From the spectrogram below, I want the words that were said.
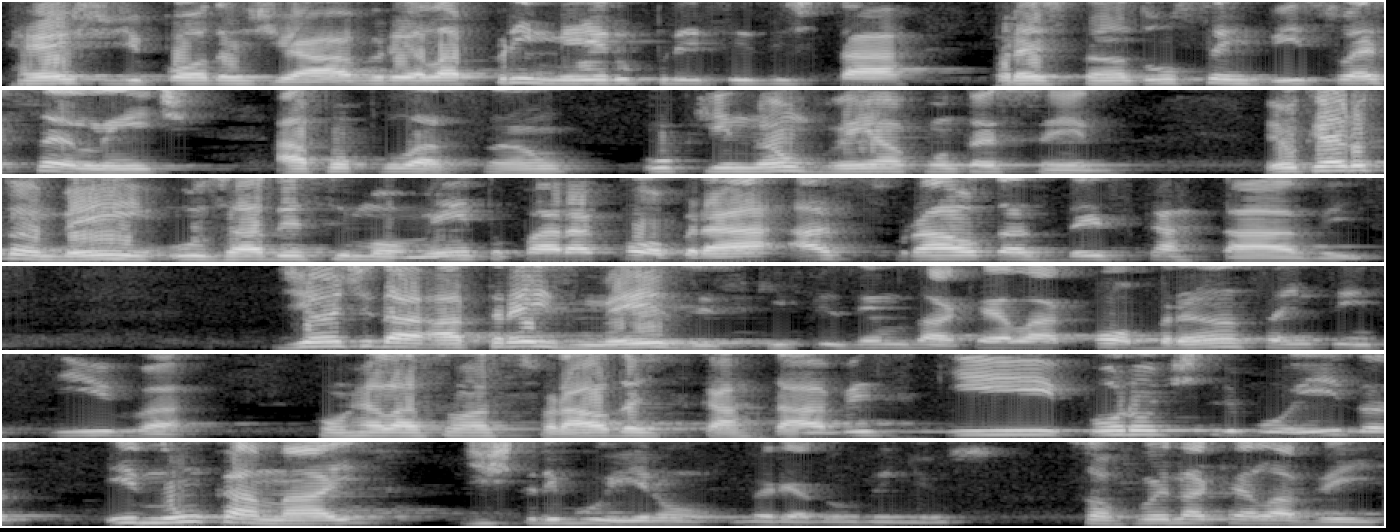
restos de podas de árvore, ela primeiro precisa estar prestando um serviço excelente à população, o que não vem acontecendo. Eu quero também usar desse momento para cobrar as fraldas descartáveis. Diante da há três meses que fizemos aquela cobrança intensiva com relação às fraldas descartáveis que foram distribuídas e nunca mais distribuíram, vereador Denilson. Só foi naquela vez.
